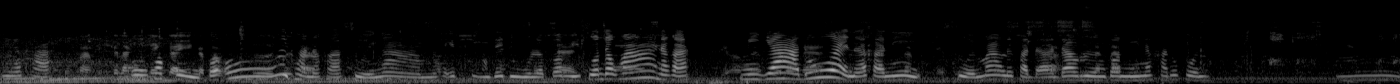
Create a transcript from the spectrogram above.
นี่นะคะฝากเป็นกำลังองค์แรพ่องใจปู่กับก็โอ้เบยร์ค่ะด้วยนะคะ สวยงามนะคะ FC ได้ดูแล้วก็มีสวนดอกไม้นะคะเดี๋ยวเอมีหญ้าด้วยนะคะนี่ส วยมากเลยค่ะ ดาวดาวเรืองตอนนี้นะคะ ทุกคนอืม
